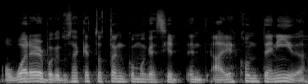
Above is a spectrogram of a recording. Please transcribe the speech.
o whatever, porque tú sabes que esto están como que en áreas contenidas.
